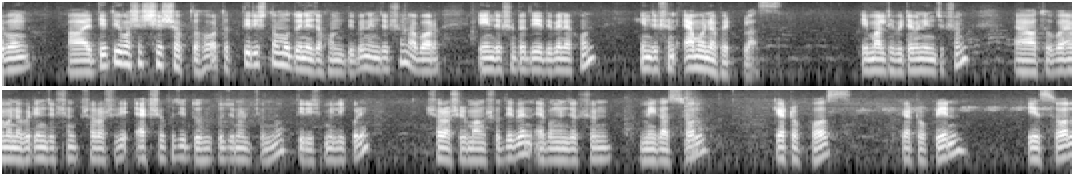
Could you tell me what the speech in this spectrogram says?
এবং দ্বিতীয় মাসের শেষ সপ্তাহ, অর্থাৎ তিরিশতম দিনে যখন দিবেন ইঞ্জেকশন আবার এই ইঞ্জেকশনটা দিয়ে দিবেন এখন ইঞ্জেকশন অ্যামোনোভেট প্লাস এই মাল্টিভিটামিন ইঞ্জেকশন অথবা অ্যামোনোভেট ইঞ্জেকশন সরাসরি একশো কেজি দৈহিক ওজনের জন্য তিরিশ মিলি করে সরাসরি মাংস দেবেন এবং ইঞ্জেকশন মেগাসল ক্যাটোফস ক্যাটোপেন এসল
